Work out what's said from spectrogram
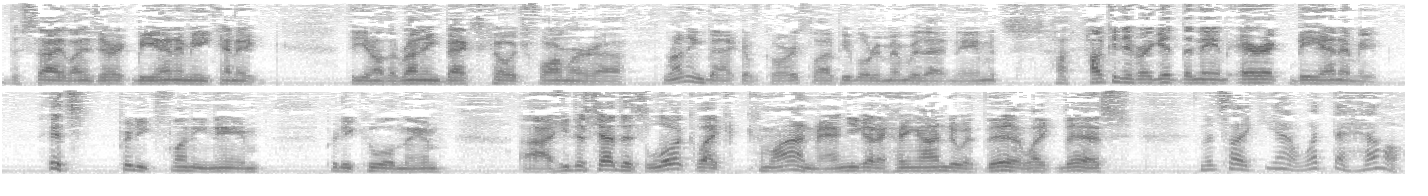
the sidelines, Eric Bieniemy kind of, you know, the running backs coach, former uh, running back, of course. A lot of people remember that name. It's how, how can you forget the name Eric Bieniemy? It's pretty funny name, pretty cool name. Uh, he just had this look like, come on, man, you got to hang on to it like this, and it's like, yeah, what the hell?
